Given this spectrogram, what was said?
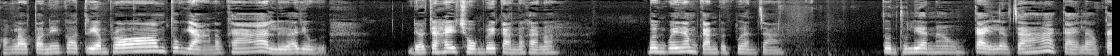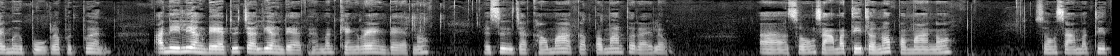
ของเราตอนนี้ก็เตรียมพร้อมทุกอย่างนะคะ เหลืออยู่ เดี๋ยวจะให้ชมด้วยกันเนาะค่ะเนาะเบิ่งไปน้ำกันเพื่อนๆจ้าต้นทุเรียนเฮาไก่แล้วจ้าไก่แล้วไก่มือปลูกแล้วเพื่อนๆ อันนี้เลี้ยงแดดด้วยจ้าเลี้ยงแดดให้มันแข็งแรงแดดเนาะไปซื้อจากเขามากกับประมาณเท่าไหร่แล้ว อ่าสองสามอาทิตย์แล้วเนาะประมาณเนาะสองสามอาทิตย์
